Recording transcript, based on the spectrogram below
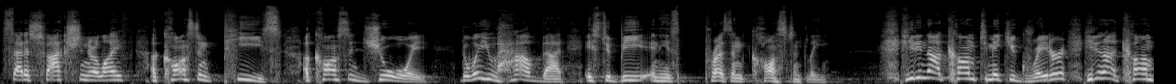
satisfaction in your life, a constant peace, a constant joy. The way you have that is to be in His presence constantly. He did not come to make you greater. He did not come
